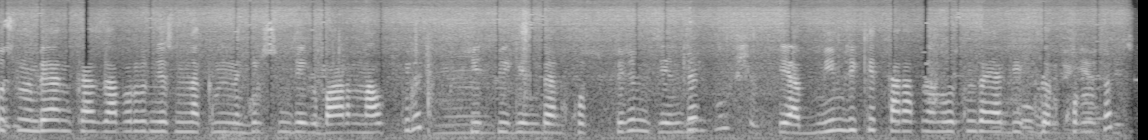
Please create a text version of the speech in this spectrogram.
осының бәрін қазір оборудованиесін мына кімнің гүлсімдегі барын алып келеді жетпегенін бәрін қосып береміз. Енді иә мемлекет тарапынан осындай объектілер құрылып жатыр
